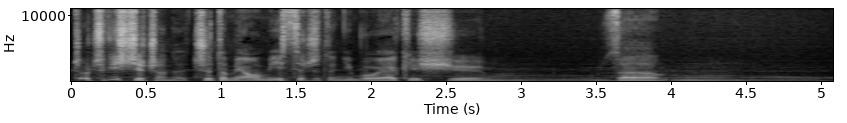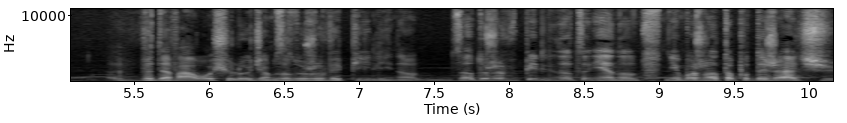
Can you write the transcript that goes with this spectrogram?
czy, oczywiście, czy, one, czy to miało miejsce, czy to nie było jakieś za. Mm, wydawało się ludziom, za dużo wypili. No, za dużo wypili, no to nie, no, nie można to podejrzeć.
